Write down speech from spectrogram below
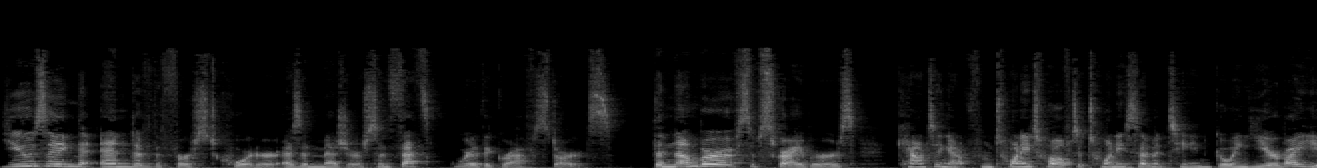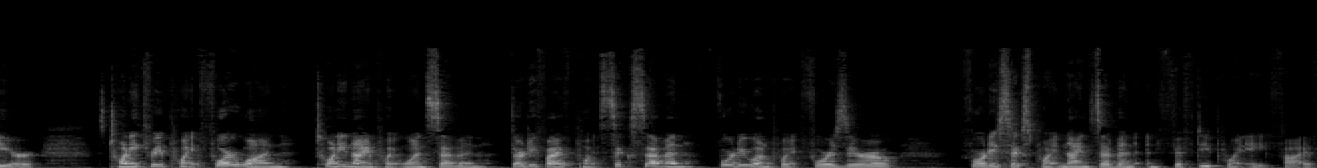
using the end of the first quarter as a measure, since that's where the graph starts. The number of subscribers counting up from 2012 to 2017, going year by year, is 23.41, 29.17, 35.67, 41.40, 46.97, and 50.85.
